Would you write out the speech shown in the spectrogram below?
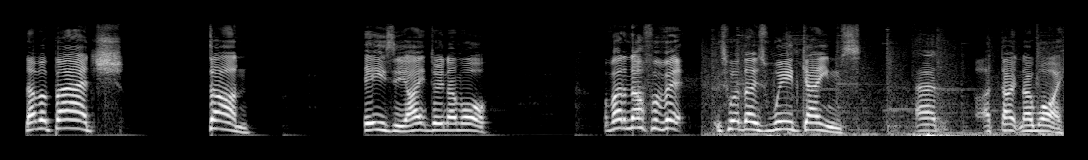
Another badge. Done. Easy. I ain't doing no more. I've had enough of it. It's one of those weird games. And I don't know why.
